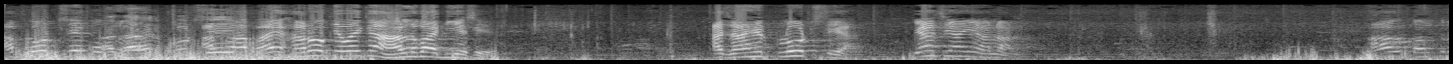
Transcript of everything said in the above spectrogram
આ પ્લોટ છે. આ પ્લોટ છે. આ ભાઈ હારો કહેવાય કે હાલવા દે છે. આ જાહેર પ્લોટ છે આ. ક્યાં છે અહીંયા હલાણ આવ તંત્ર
